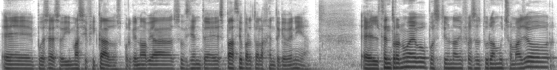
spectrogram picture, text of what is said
eh, pues eso, y masificados, porque no había suficiente espacio para toda la gente que venía. El centro nuevo pues tiene una infraestructura mucho mayor,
